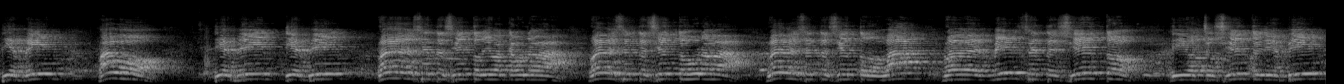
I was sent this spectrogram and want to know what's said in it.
10 mil, vamos, 10 mil, 10 mil, 9, 700 lleva acá una va, 9, 700 una va, 9, 700 dos va, 9 mil 700 y 800 y 10 mil,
